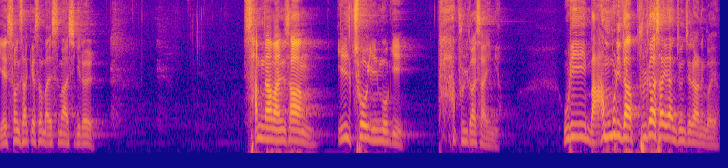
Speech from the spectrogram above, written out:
옛 선사께서 말씀하시기를 삼남한상 일초일목이 다 불가사이며 우리 만물이 다 불가사의한 존재라는 거예요.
